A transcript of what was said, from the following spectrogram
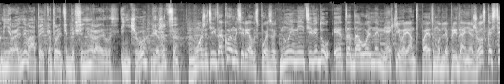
минеральной ватой, которая тебе все не нравилось. И ничего, держится. Можете и такой материал использовать, но имейте в виду, это довольно мягкий вариант, поэтому для придания жесткости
